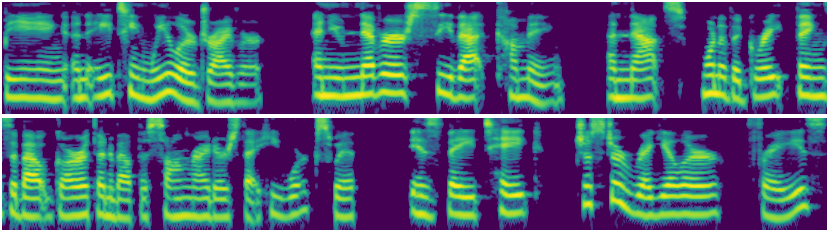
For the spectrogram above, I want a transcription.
being an 18 wheeler driver. And you never see that coming. And that's one of the great things about Garth and about the songwriters that he works with is they take just a regular phrase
